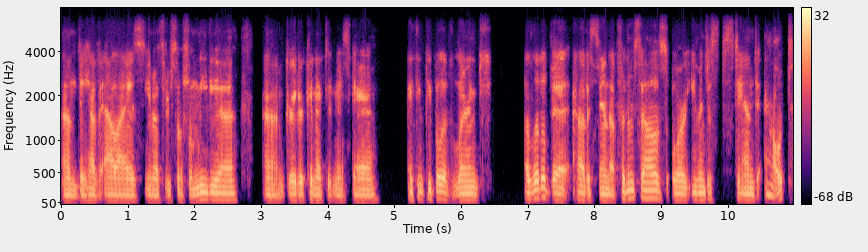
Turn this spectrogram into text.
um, they have allies, you know, through social media, um, greater connectedness there. I think people have learned a little bit how to stand up for themselves or even just stand out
